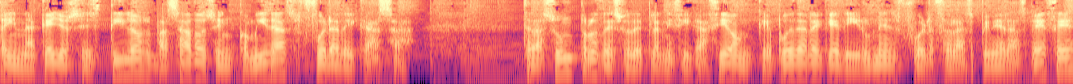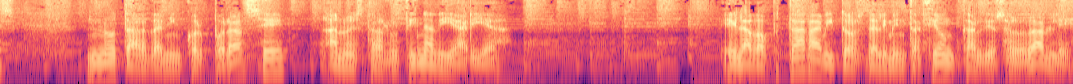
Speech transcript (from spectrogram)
en aquellos estilos basados en comidas fuera de casa. Tras un proceso de planificación que puede requerir un esfuerzo las primeras veces, no tarda en incorporarse a nuestra rutina diaria. El adoptar hábitos de alimentación cardiosaludable,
